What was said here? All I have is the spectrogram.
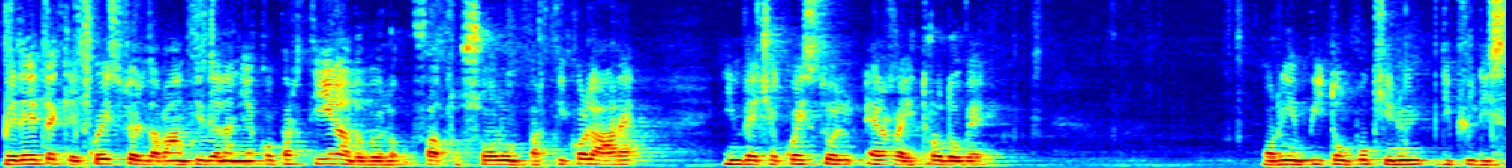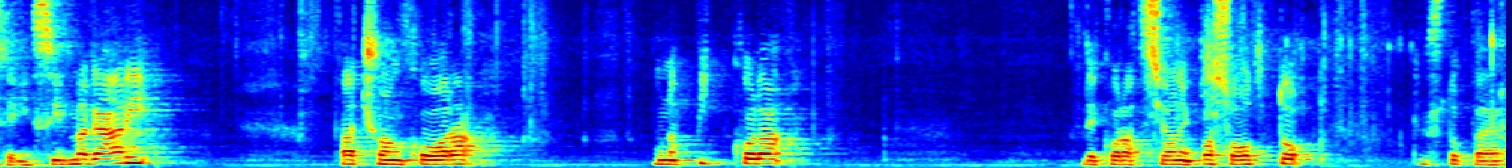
Vedete che questo è il davanti della mia copertina dove ho fatto solo un particolare invece questo è il retro dove ho riempito un pochino di più di stencil. Magari faccio ancora una piccola decorazione qua sotto giusto per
